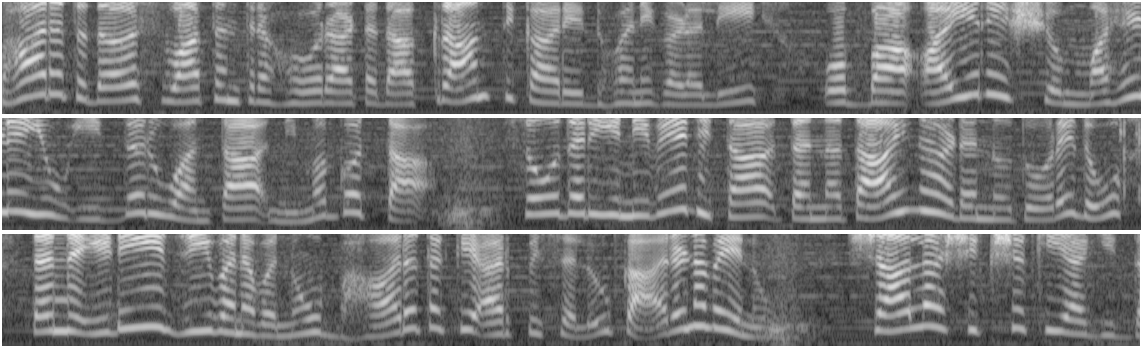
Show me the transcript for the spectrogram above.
ಭಾರತದ ಸ್ವಾತಂತ್ರ್ಯ ಹೋರಾಟದ ಕ್ರಾಂತಿಕಾರಿ ಧ್ವನಿಗಳಲ್ಲಿ ಒಬ್ಬ ಐರಿಷ್ ಮಹಿಳೆಯೂ ಇದ್ದರು ಅಂತ ನಿಮಗೊತ್ತಾ. ಸೋದರಿ ನಿವೇದಿತಾ ತನ್ನ ತಾಯ್ನಾಡನ್ನು ತೊರೆದು ತನ್ನ ಇಡೀ ಜೀವನವನ್ನು ಭಾರತಕ್ಕೆ ಅರ್ಪಿಸಲು ಕಾರಣವೇನು? ಶಾಲಾ ಶಿಕ್ಷಕಿಯಾಗಿದ್ದ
